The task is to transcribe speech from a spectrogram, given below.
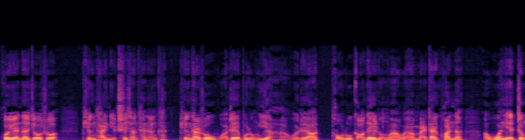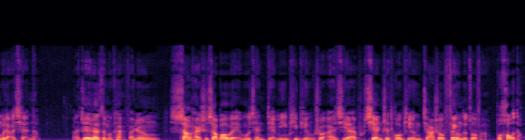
会员呢就说平台你吃相太难看，平台说我这也不容易啊，我这要投入搞内容啊，我要买带宽呢啊，我也挣不了钱呢啊，这事怎么看？反正上海市消保委目前点名批评说，爱奇艺限制投屏加收费用的做法不厚道，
